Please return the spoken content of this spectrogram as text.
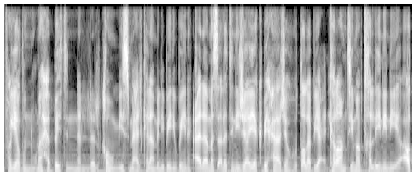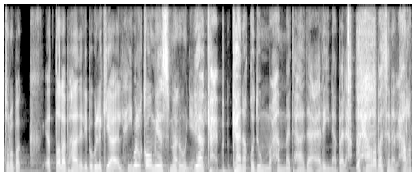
فيظنون. ما حبيت ال- القوم يسمع الكلام اللي بيني وبينك؟ على مسألة إني جايك بحاجة وطلب يعني. كرامتي ما بتخليني إني أطلبك الطلب هذا اللي بقول لك إياه الحين. والقوم يسمعون يعني. يا كعب كان قدوم محمد هذا علينا بلاء. وحاربتنا العرب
